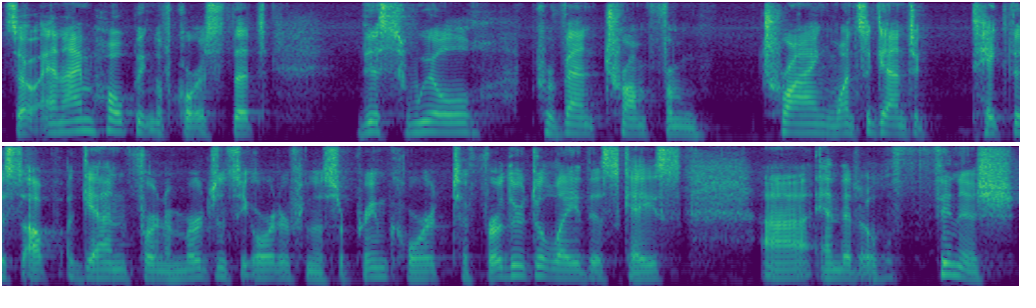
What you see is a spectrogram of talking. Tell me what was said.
So and i'm hoping of course that this will prevent trump from trying once again to take this up again for an emergency order from the Supreme Court to further delay this case, uh, and that it'll finish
